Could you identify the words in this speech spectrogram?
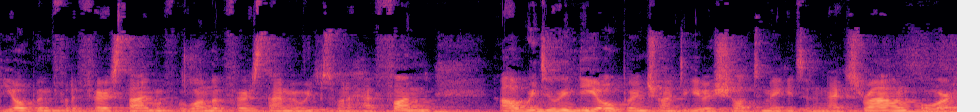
the open for the first time or for one of the first time and we just want to have fun? Are we doing the open trying to give a shot to make it to the next round or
